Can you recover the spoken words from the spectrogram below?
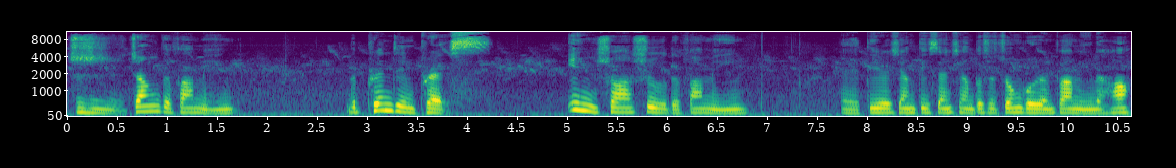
纸张的发明；The printing press，印刷术的发明。哎，第二项、第三项都是中国人发明的哈。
